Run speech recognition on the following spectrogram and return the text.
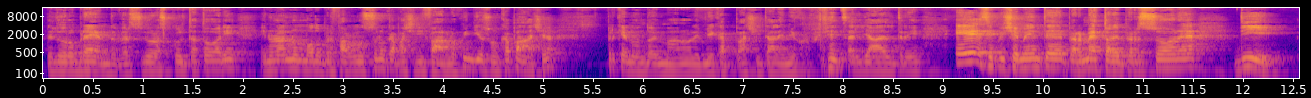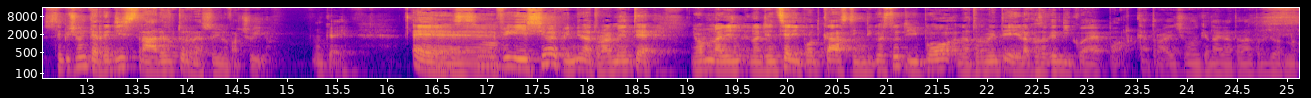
del loro brand verso i loro ascoltatori e non hanno un modo per farlo, non sono capaci di farlo, quindi io sono capace perché non do in mano le mie capacità, le mie competenze agli altri e semplicemente permetto alle persone di semplicemente registrare tutto il resto io lo faccio io, ok? È Fighissimo. fighissimo e quindi naturalmente un'agenzia di podcasting di questo tipo, naturalmente la cosa che dico è porca troia, dicevo anche ad Agata l'altro giorno,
